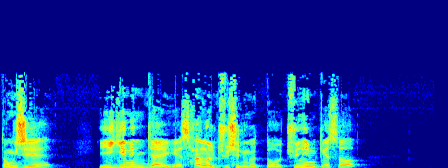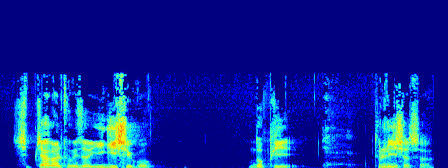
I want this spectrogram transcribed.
동시에 이기는 자에게 상을 주시는 것도 주님께서 십자가를 통해서 이기시고 높이 들리셔서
